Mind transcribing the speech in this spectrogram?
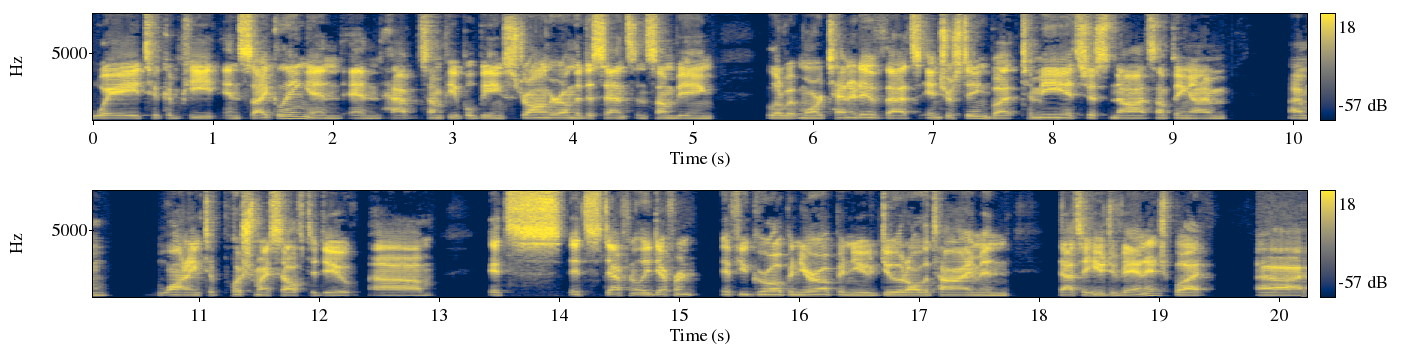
way to compete in cycling and and have some people being stronger on the descents and some being a little bit more tentative. That's interesting, but to me, it's just not something I'm I'm wanting to push myself to do. Um, it's it's definitely different if you grow up in Europe and you do it all the time, and that's a huge advantage. But uh,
